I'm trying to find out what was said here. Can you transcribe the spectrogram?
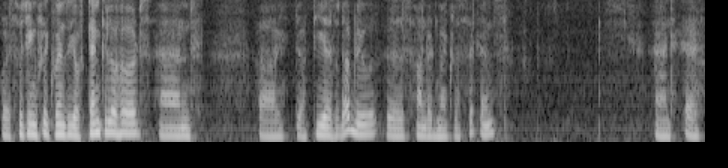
For a switching frequency of 10 kilohertz and uh, your TSW is 100 microseconds and F,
